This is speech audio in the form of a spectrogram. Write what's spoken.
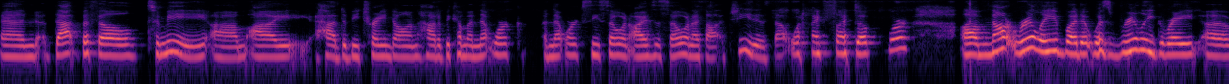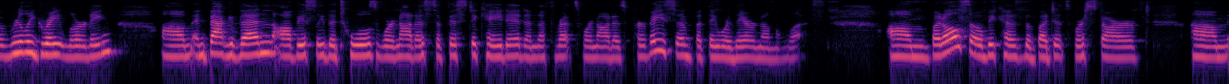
And that befell to me. Um, I had to be trained on how to become a network, a network CISO and ISSO. And I thought, gee, is that what I signed up for? Um, not really, but it was really great, uh, really great learning. Um, and back then, obviously, the tools were not as sophisticated and the threats were not as pervasive, but they were there nonetheless. Um, but also because the budgets were starved, um,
